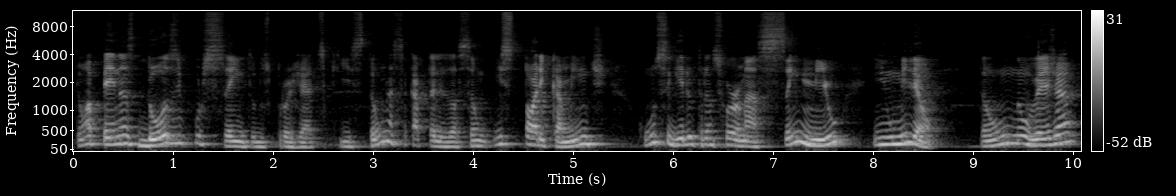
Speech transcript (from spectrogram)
Então, apenas 12% dos projetos que estão nessa capitalização, historicamente, conseguiram transformar 100 mil em 1 milhão. Então, não veja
